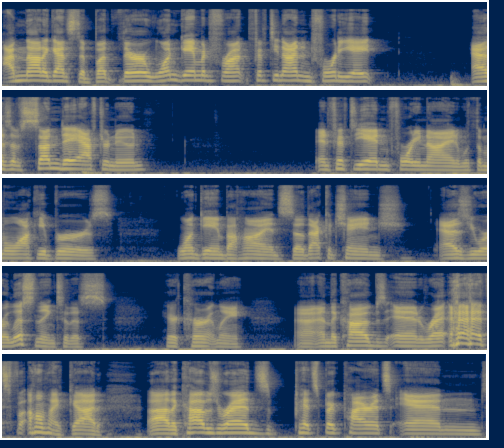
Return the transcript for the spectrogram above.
I'm not against it, but they're one game in front, 59 and 48 as of Sunday afternoon. And 58 and 49 with the Milwaukee Brewers one game behind. So that could change as you are listening to this here currently. Uh, and the Cubs and Reds. oh my god, uh, the Cubs, Reds, Pittsburgh Pirates, and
